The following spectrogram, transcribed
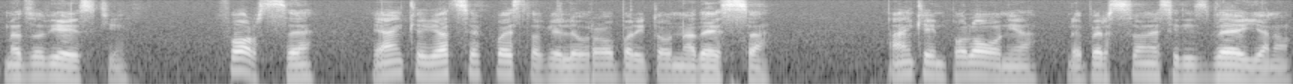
Mazowiecki. Forse è anche grazie a questo che l'Europa ritorna ad essa. Anche in Polonia le persone si risvegliano.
